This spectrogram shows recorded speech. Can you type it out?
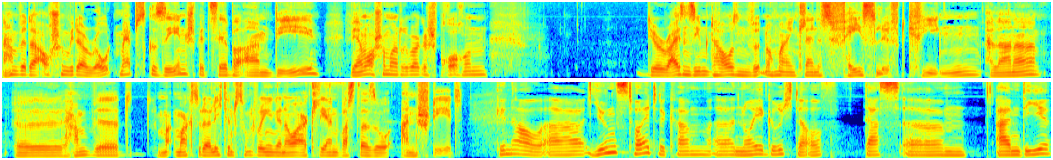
haben wir da auch schon wieder Roadmaps gesehen, speziell bei AMD. Wir haben auch schon mal drüber gesprochen. Die Ryzen 7000 wird nochmal ein kleines Facelift kriegen. Alana, äh, haben wir, magst du da Licht ins Dunkel bringen, genauer erklären, was da so ansteht? Genau, äh, jüngst heute kamen äh, neue Gerüchte auf, dass ähm, AMD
